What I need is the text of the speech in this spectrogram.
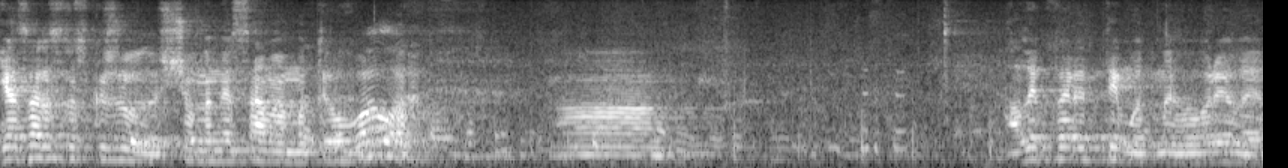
Я зараз розкажу, що мене саме мотивувало. Але перед тим от ми говорили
